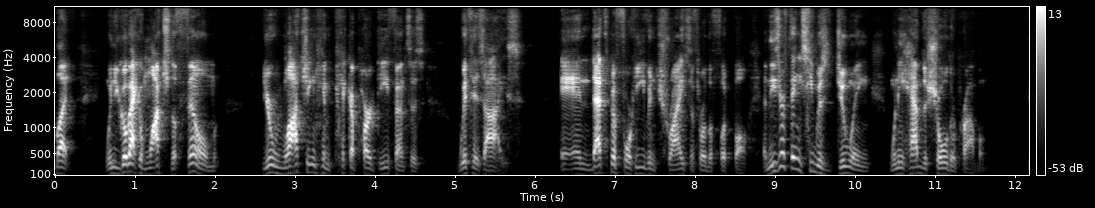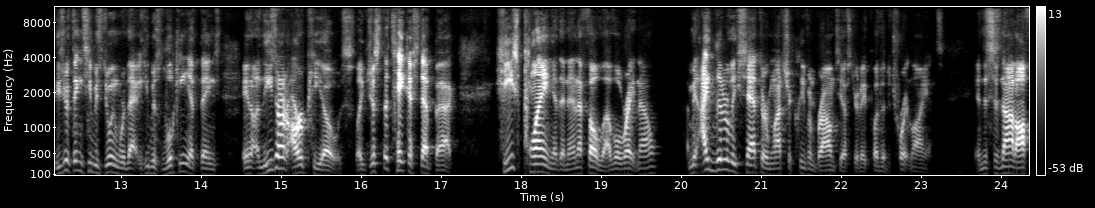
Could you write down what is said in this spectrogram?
But when you go back and watch the film, you're watching him pick apart defenses with his eyes. And that's before he even tries to throw the football. And these are things he was doing when he had the shoulder problem. These are things he was doing where that he was looking at things, you know, and these aren't RPOs. Like just to take a step back, he's playing at an NFL level right now. I mean, I literally sat there and watched the Cleveland Browns yesterday play the Detroit Lions. And this is not off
